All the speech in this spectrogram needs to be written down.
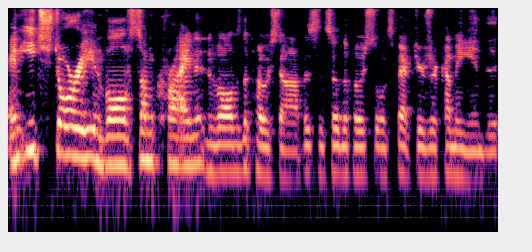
and each story involves some crime that involves the post office, and so the postal inspectors are coming in to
